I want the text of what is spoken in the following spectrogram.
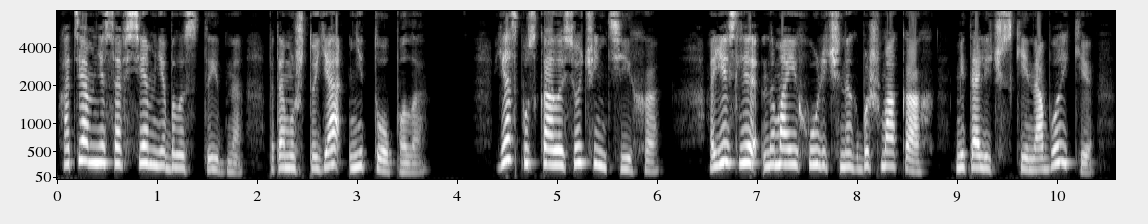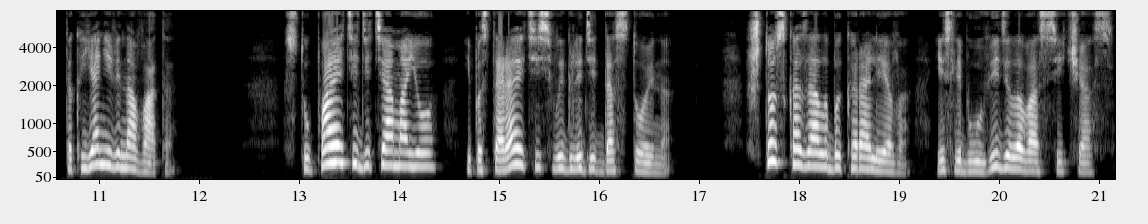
хотя мне совсем не было стыдно, потому что я не топала. Я спускалась очень тихо, а если на моих уличных башмаках металлические набойки, так я не виновата. Ступайте, дитя мое, и постарайтесь выглядеть достойно. Что сказала бы королева, если бы увидела вас сейчас?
